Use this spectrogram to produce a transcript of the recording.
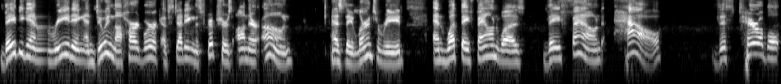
They began reading and doing the hard work of studying the scriptures on their own as they learned to read. And what they found was they found how this terrible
